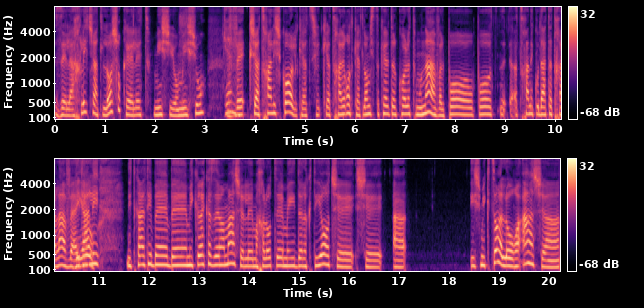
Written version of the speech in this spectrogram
זה להחליט שאת לא שוקלת מישהי או מישהו, כן. וכשאת צריכה לשקול, כי את, כי את צריכה לראות, כי את לא מסתכלת על כל התמונה, אבל פה, פה את צריכה נקודת התחלה, והיה בדיוק. לי... נתקלתי במקרה כזה ממש של מחלות אה, מעי דלקתיות, שהאיש מקצוע לא ראה שה...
